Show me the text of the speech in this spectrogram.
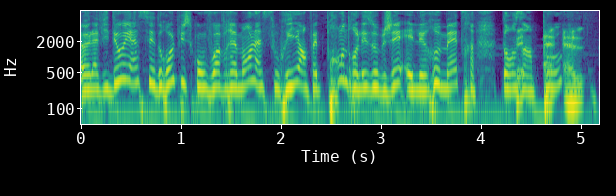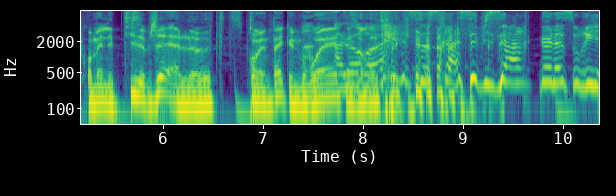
Euh, la vidéo est assez drôle puisqu'on voit vraiment la souris en fait prendre les objets et les remettre dans Mais un pot. elle promène les petits objets, elle euh, se promène pas avec une brouette, ce Alors, genre de euh, trucs. ce serait assez bizarre que la souris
